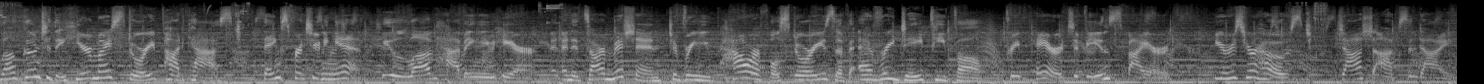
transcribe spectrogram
Welcome to the Hear My Story podcast. Thanks for tuning in. We love having you here. And it's our mission to bring you powerful stories of everyday people. Prepare to be inspired. Here's your host, Josh Oxendine.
